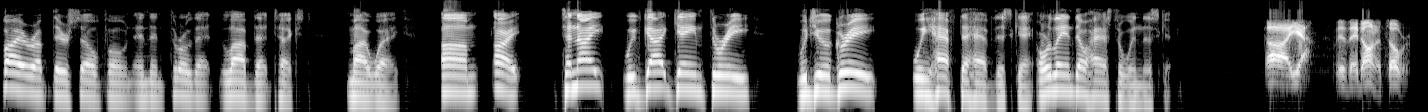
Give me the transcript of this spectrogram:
fire up their cell phone and then throw that, lob that text my way. Um, all right, tonight we've got game three. Would you agree we have to have this game? Orlando has to win this game. Uh, yeah. If they don't, it's over.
